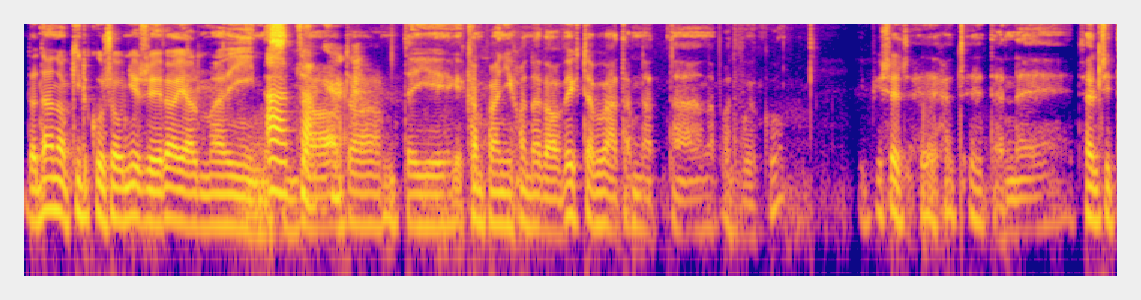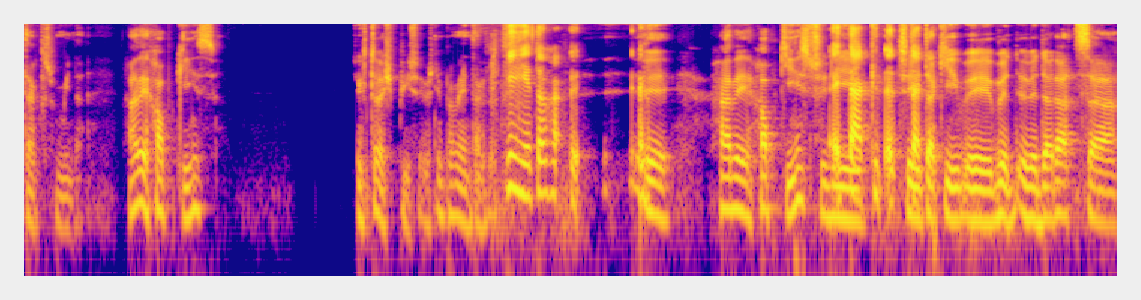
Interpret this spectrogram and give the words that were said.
dodano kilku żołnierzy Royal Marines A, do, tak. do tej kampanii honorowej, która była tam na, na, na podwórku. I pisze ten Churchill tak wspomina. Harry Hopkins, czy ktoś pisze, już nie pamiętam. Nie, nie, to Harry Hopkins, czyli, E, tak, e, czyli tak. taki y, doradca.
